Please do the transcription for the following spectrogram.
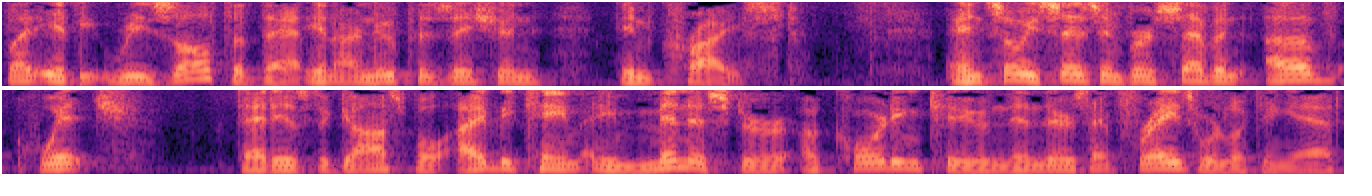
but it's the result of that in our new position in Christ. And so he says in verse 7, of which, that is the gospel, I became a minister according to, and then there's that phrase we're looking at,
